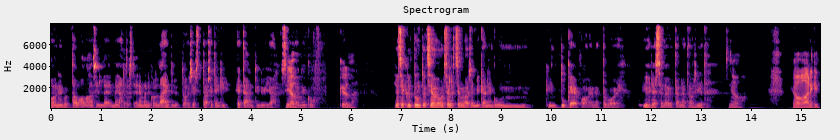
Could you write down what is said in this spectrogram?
on niin kuin tavallaan silleen meidän enemmän niin kuin lähentynyt toisesta, taas jotenkin etääntynyt ja silleen niin kuin, Kyllä. Ja se kyllä tuntuu, että se on sellainen asia, mikä niin kuin, kyllä tukee paljon, että voi yhdessä löytää näitä asioita. Joo. Joo, ainakin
